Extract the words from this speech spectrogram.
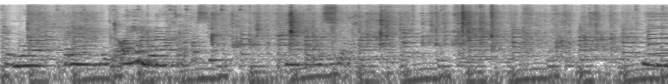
Ada bunga kering oh ini bunga kertas sih bunga palsu nih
